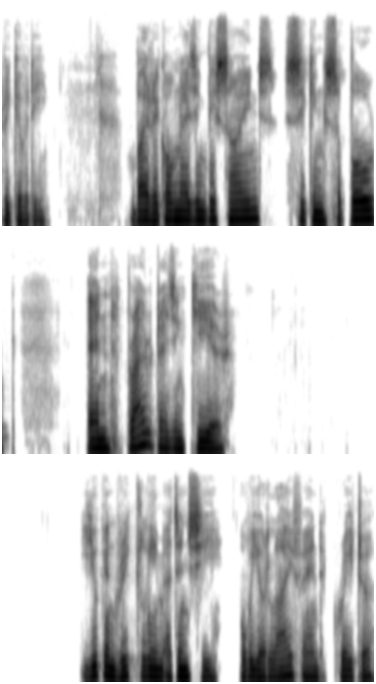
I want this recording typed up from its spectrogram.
recovery. By recognizing the signs, seeking support, and prioritizing care, you can reclaim agency over your life and create a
